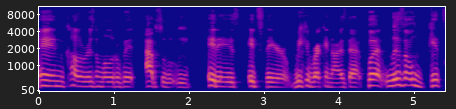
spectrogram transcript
in colorism a little bit, absolutely. It is. It's there. We can recognize that. But Lizzo gets,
